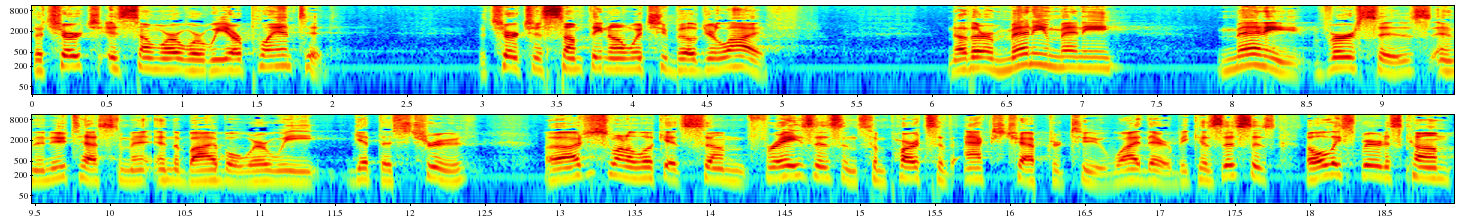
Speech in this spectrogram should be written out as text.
The church is somewhere where we are planted. The church is something on which you build your life. Now, there are many, many, many verses in the New Testament in the Bible where we get this truth. Uh, I just want to look at some phrases and some parts of Acts chapter 2. Why there? Because this is, the Holy Spirit has come.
